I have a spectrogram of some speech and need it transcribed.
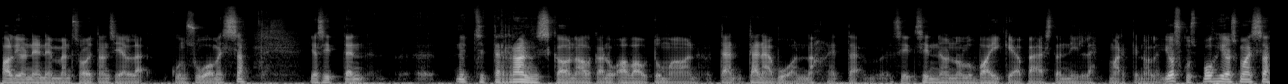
Paljon enemmän soitan siellä kuin Suomessa. Ja sitten nyt sitten Ranska on alkanut avautumaan tän, tänä vuonna, että sinne on ollut vaikea päästä niille markkinoille. Joskus Pohjoismaissa,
